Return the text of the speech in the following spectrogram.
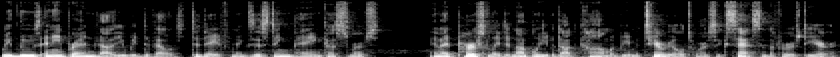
We'd lose any brand value we'd developed to date from existing paying customers. And I personally did not believe a .com would be material to our success in the first year.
